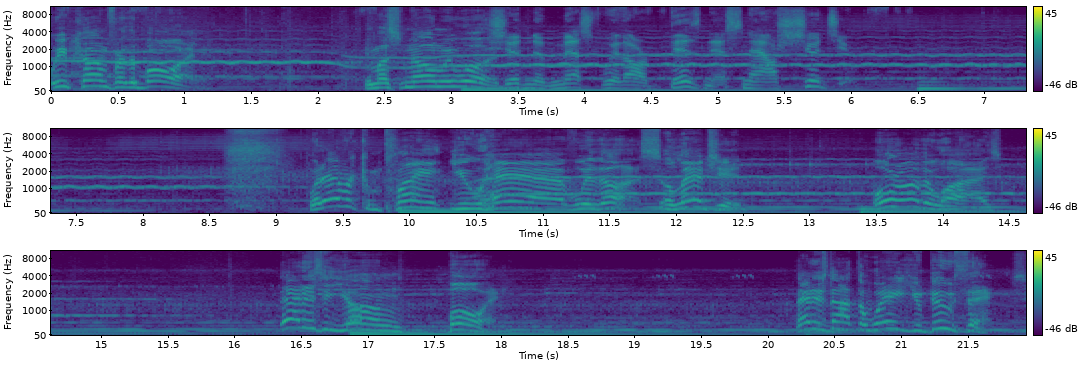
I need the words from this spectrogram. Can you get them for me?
We've come for the boy. You must have known we would. Shouldn't have messed with our business now, should you? Whatever complaint you have with us, alleged or otherwise, that is a young boy. That is not the way you do things.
